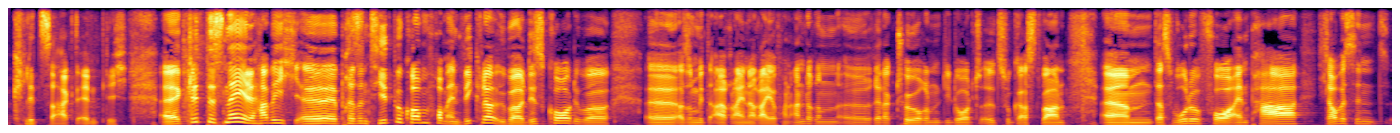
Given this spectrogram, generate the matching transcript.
Clit sagt, endlich. Äh, Clit the Snail habe ich äh, präsentiert bekommen vom Entwickler über Discord, über, äh, also mit einer Reihe von anderen äh, Redakteuren, die dort äh, zu Gast waren. Ähm, das wurde vor ein paar, ich glaube, es sind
